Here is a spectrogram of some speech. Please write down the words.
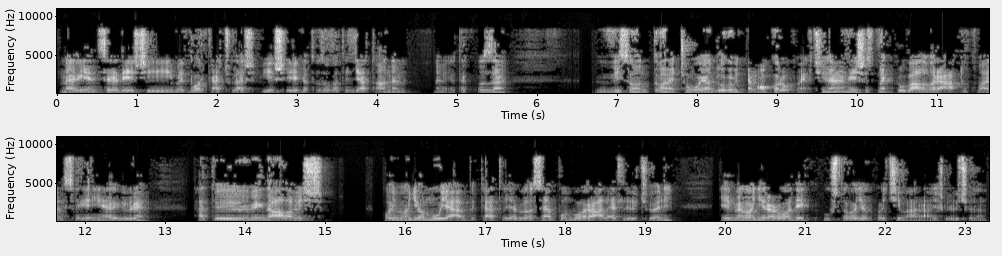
mert ilyen szeredési, meg barkácsolási hülyeségeket, azokat egyáltalán nem, nem értek hozzá. Viszont van egy csomó olyan dolog, amit nem akarok megcsinálni, és ezt megpróbálom rátukmálni szegény ergőre. Hát ő még nálam is, hogy mondjam, mújább, tehát hogy ebből a szempontból rá lehet lőcsölni. Én meg annyira rohadék lusta vagyok, hogy simán rá is lőcsölöm.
